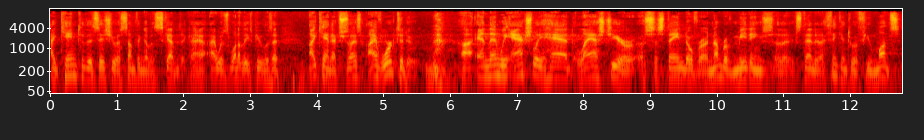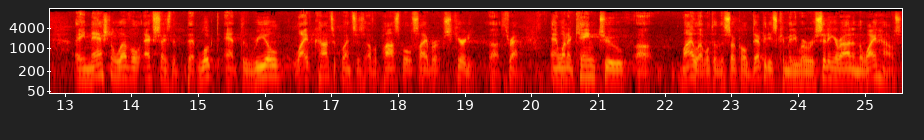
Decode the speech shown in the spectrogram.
I came to this issue as something of a skeptic. I, I was one of these people who said, I can't exercise, I have work to do. Mm-hmm. Uh, and then we actually had last year, uh, sustained over a number of meetings uh, that extended, I think, into a few months, a national level exercise that, that looked at the real life consequences of a possible cyber security uh, threat. And when it came to uh, my level, to the so called Deputies Committee, where we're sitting around in the White House,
